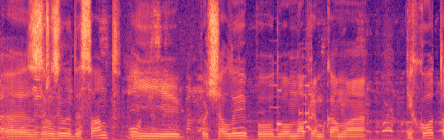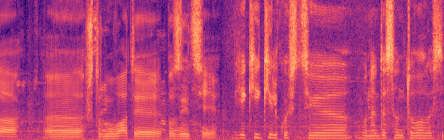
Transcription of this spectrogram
е, згрузили десант і почали по двом напрямкам е, піхота е, штурмувати позиції. В якій кількості вони десантувалися?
